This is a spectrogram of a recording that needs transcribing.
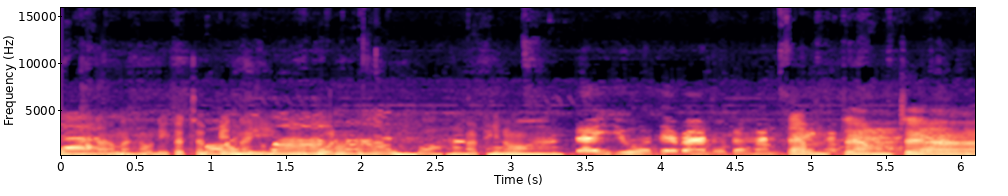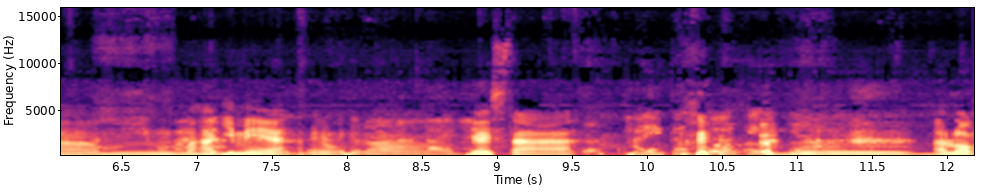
ย่านข้างหลังนะครับนี่ก็จะเป็นนางเอกหนูบนครับพี่น้องได้อยู่แต่ว่าหนูต้องมั่นใจแจมคำแจมว่าแจมมาหาอีเมลครับพี่น้องยายสาไผก็กลัวเก่งย่านเอาลอง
